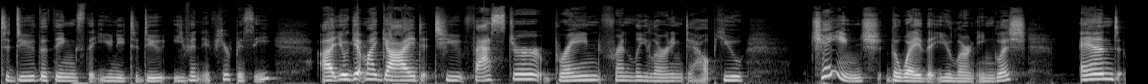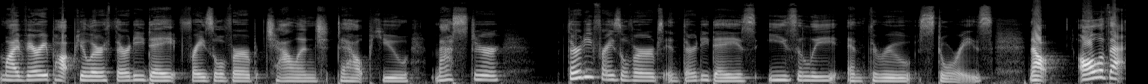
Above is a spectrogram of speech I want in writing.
to do the things that you need to do, even if you're busy. Uh, you'll get my guide to faster, brain friendly learning to help you change the way that you learn English, and my very popular 30 day phrasal verb challenge to help you master 30 phrasal verbs in 30 days easily and through stories. Now, all of that,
